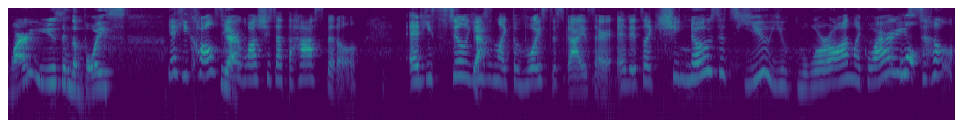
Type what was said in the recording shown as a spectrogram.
"Why are you using the voice?" Yeah, he calls Yeah. her while she's at the hospital. And he's still Yeah. using like the voice disguiser. And it's like she knows it's you, you moron. Like why are you Well- still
